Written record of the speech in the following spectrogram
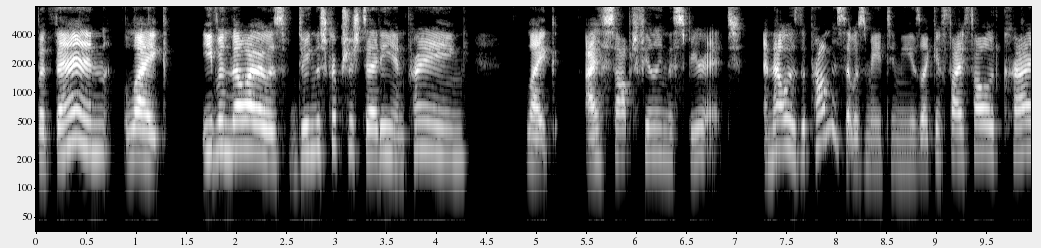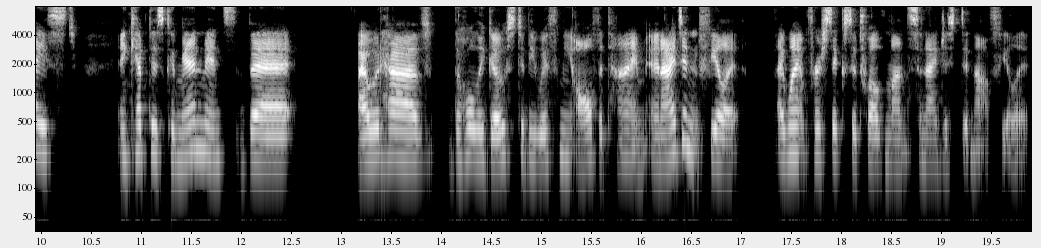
But then, like, even though I was doing the scripture study and praying, like I stopped feeling the spirit. And that was the promise that was made to me is like if I followed Christ and kept his commandments that I would have the Holy Ghost to be with me all the time. And I didn't feel it. I went for 6 to 12 months and I just did not feel it.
